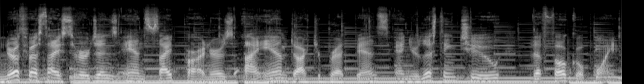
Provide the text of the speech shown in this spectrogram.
From Northwest Eye Surgeons and Sight Partners, I am Dr. Brett Bentz, and you're listening to The Focal Point,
